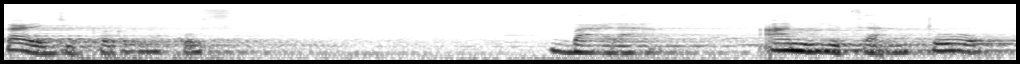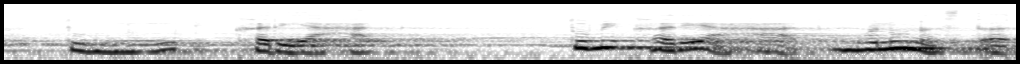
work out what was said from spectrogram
काळजी करू नकोस. बाळा आम्ही जाणतो तुम्ही खरे आहात. तुम्ही खरे आहात म्हणूनच तर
